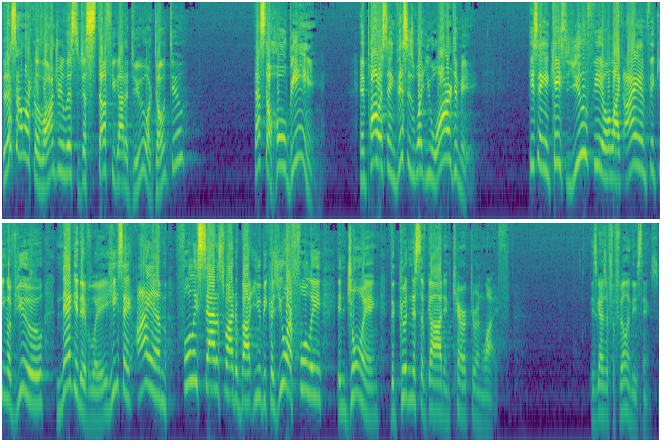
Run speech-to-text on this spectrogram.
Does that sound like a laundry list of just stuff you got to do or don't do? That's the whole being. And Paul is saying, This is what you are to me. He's saying, in case you feel like I am thinking of you negatively, he's saying, I am fully satisfied about you because you are fully enjoying the goodness of God in character and life. These guys are fulfilling these things.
